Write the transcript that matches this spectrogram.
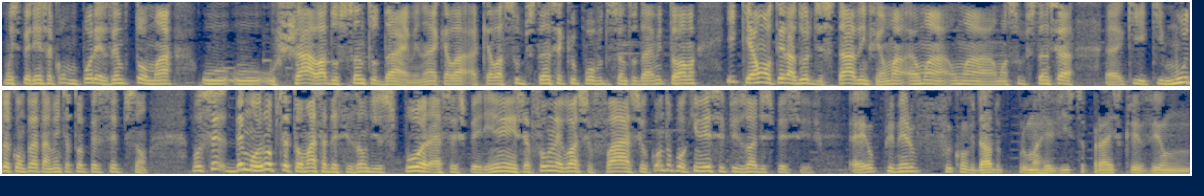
uma experiência como, por exemplo, tomar o, o, o chá lá do Santo Daime, né? aquela, aquela substância que o povo do Santo Daime toma e que é um alterador de estado, enfim, é uma, é uma, uma, uma substância é, que, que muda completamente a tua percepção. Você demorou para você tomar essa decisão de expor essa experiência? Foi um negócio fácil? Conta um pouquinho esse episódio específico. É, eu primeiro fui convidado por uma revista para escrever um,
